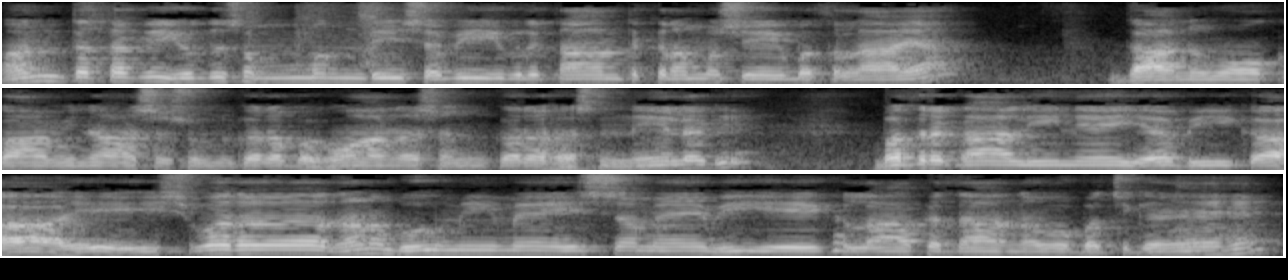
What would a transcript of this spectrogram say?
अंत तक युद्ध संबंधी सभी वृतांत क्रम से बतलाया। दानवों का विनाश सुनकर भगवान शंकर हंसने लगे। भद्रकाली ने यह भी कहा, हे ईश्वर, रणभूमि में इस समय भी एक लाख दानव बच गए हैं।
